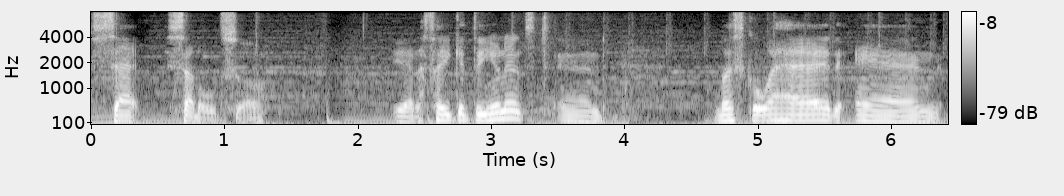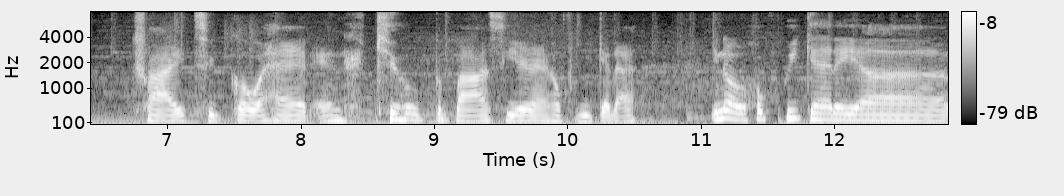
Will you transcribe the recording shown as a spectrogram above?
set settled so. Yeah that's how you get the units and let's go ahead and try to go ahead and kill the boss here and hopefully we get a you know hope we get a uh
